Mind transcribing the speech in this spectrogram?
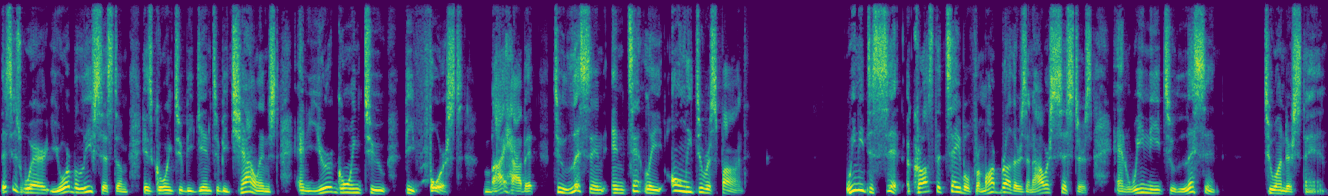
This is where your belief system is going to begin to be challenged and you're going to be forced by habit to listen intently only to respond. We need to sit across the table from our brothers and our sisters and we need to listen to understand.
